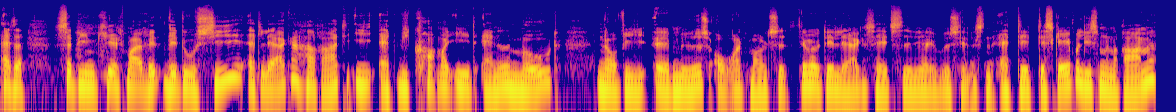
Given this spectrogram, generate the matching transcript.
altså Sabine Kirchmeier, vil, vil du sige, at Lærke har ret i, at vi kommer i et andet mode, når vi øh, mødes over et måltid? Det var jo det, Lærke sagde tidligere i udsendelsen, at det, det skaber ligesom en ramme,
